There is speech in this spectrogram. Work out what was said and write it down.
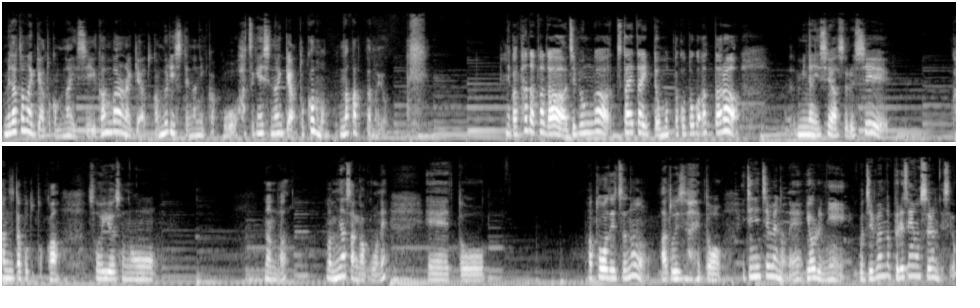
目立たなきゃとかもないし頑張らなきゃとか無理して何かこう発言しなきゃとかもなかったのよ。なんかただただ自分が伝えたいって思ったことがあったらみんなにシェアするし感じたこととかそういうそのなんだ、まあ、皆さんがこうねえー、っと、まあ、当日のあ当日 えっと1日目のね夜に自分のプレゼンをするんですよ、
